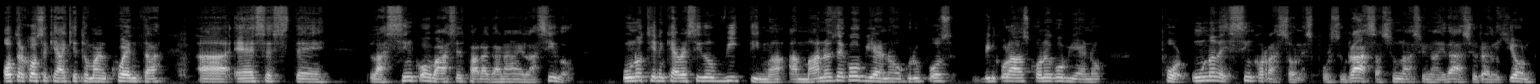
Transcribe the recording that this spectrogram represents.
Otra cosa que hay que tomar en cuenta ah, es este, las cinco bases para ganar el asilo. Uno tiene que haber sido víctima a manos de gobierno o grupos vinculados con el gobierno por una de cinco razones, por su raza, su nacionalidad, su religión,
